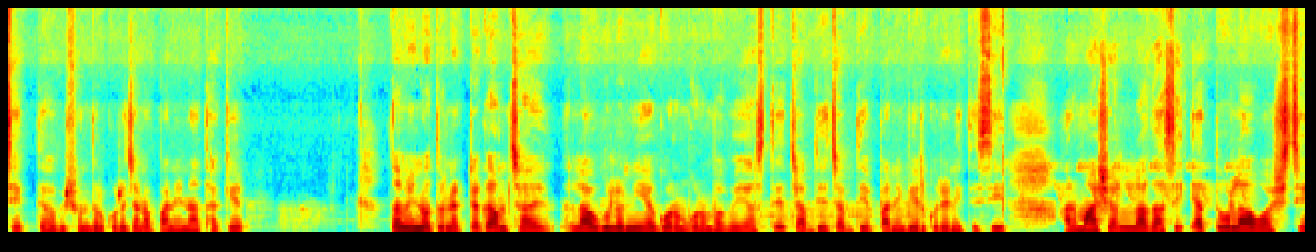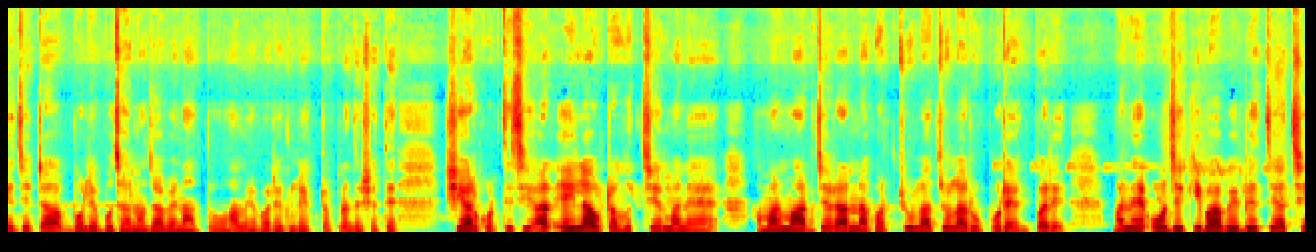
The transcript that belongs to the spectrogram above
সেকতে হবে সুন্দর করে যেন পানি না থাকে। তো আমি নতুন একটা গামছায় লাউগুলো নিয়ে গরম গরমভাবে আস্তে চাপ দিয়ে চাপ দিয়ে পানি বের করে নিতেছি। আর মাশাল্লাহ গাছে এত লাউ আসছে যেটা বলে বোঝানো যাবে না। তো আমি এবার এগুলো একটু আপনাদের সাথে শেয়ার করতেছি। আর এই লাউটা হচ্ছে মানে আমার মার যে রান্নাঘর চুলা, চুলার উপরে একবারে। মানে ও যে কীভাবে বেঁচে আছে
